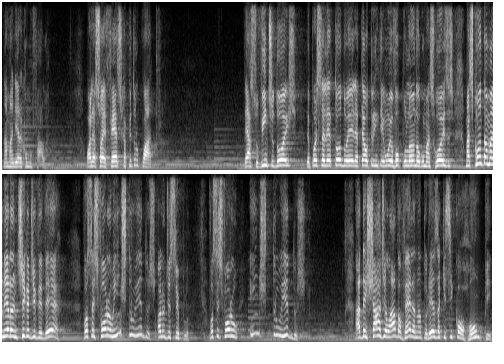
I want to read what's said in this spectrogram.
na maneira como fala. Olha só Efésios capítulo 4, verso 22. Depois você lê todo ele até o 31. Eu vou pulando algumas coisas, mas quanto à maneira antiga de viver, vocês foram instruídos. Olha o discípulo, vocês foram instruídos a deixar de lado a velha natureza que se corrompe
